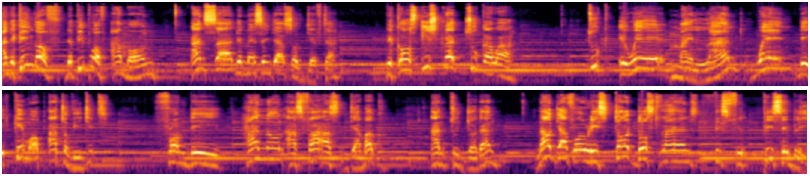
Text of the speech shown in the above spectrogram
And the king of the people of Ammon answered the messengers of Jephthah, because Israel took our took away my land when they came up out of Egypt from the Arnon as far as Jabbok and to Jordan. Now therefore restore those lands peaceably.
